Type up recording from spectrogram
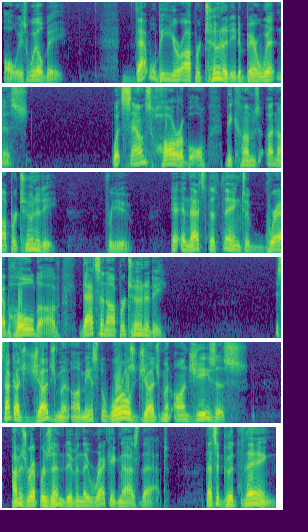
always will be. That will be your opportunity to bear witness. What sounds horrible becomes an opportunity for you. And that's the thing to grab hold of. That's an opportunity. It's not God's judgment on me, it's the world's judgment on Jesus. I'm his representative, and they recognize that. That's a good thing.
